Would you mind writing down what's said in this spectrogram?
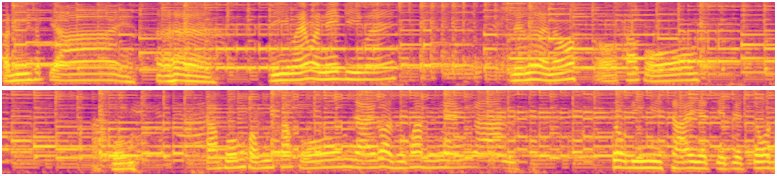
วัสดีครับยาย ดีไหมวันนี้ดีไหมเรื่อยๆเนาะอ๋อครับผมครับผมครับผมขอบคุณครับผมยายก็สุขภาพแข็งแรงเหมือนกันโชคดีมีชัยอย่าเจ็บอย่าจน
